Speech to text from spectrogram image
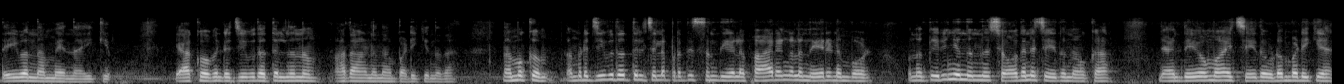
ദൈവം നമ്മെ നയിക്കും. യാക്കോബിന്റെ ജീവിതത്തിൽ നിന്നും അതാണ് നാം പഠിക്കുന്നത്. നമുക്കും നമ്മുടെ ജീവിതത്തിൽ ചില പ്രതിസന്ധികൾ ഭാരങ്ങൾ നേരിടുമ്പോൾ ഒന്ന് തിരിഞ്ഞു നിന്ന് ശോധന ചെയ്ത് നോക്കാം. ഞാൻ ദൈവമായി ചെയ്ത ഉടമ്പടിക്ക്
